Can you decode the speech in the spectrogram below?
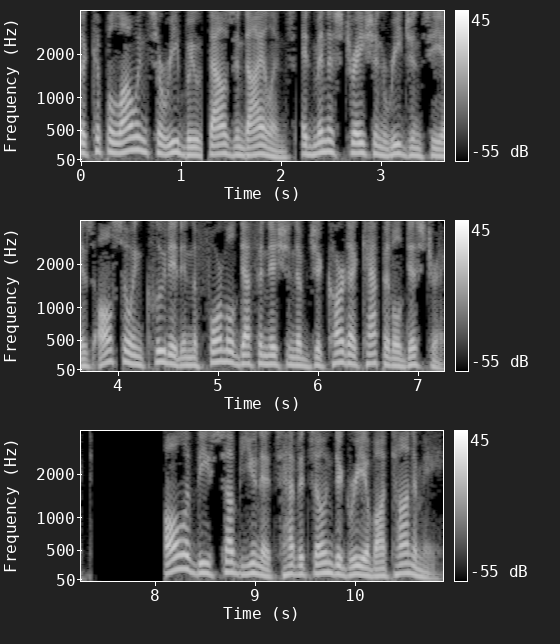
The Kepulauan Seribu Thousand Islands administration regency is also included in the formal definition of Jakarta Capital District. All of these sub-units have its own degree of autonomy.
